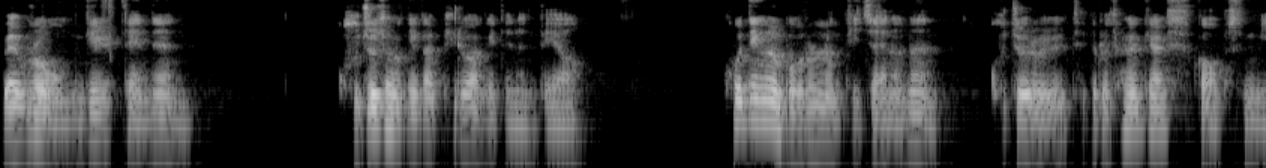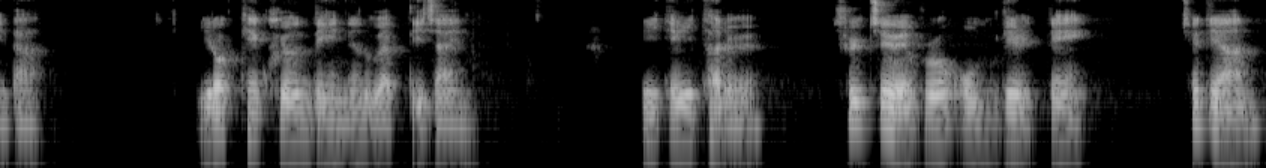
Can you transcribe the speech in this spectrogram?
웹으로 옮길 때는 구조 설계가 필요하게 되는데요. 코딩을 모르는 디자이너는 구조를 제대로 설계할 수가 없습니다. 이렇게 구현되어 있는 웹 디자인, 이 데이터를 실제 웹으로 옮길 때 최대한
